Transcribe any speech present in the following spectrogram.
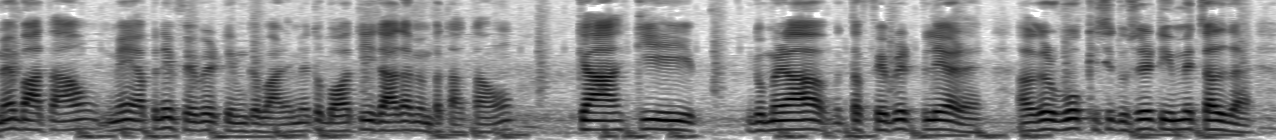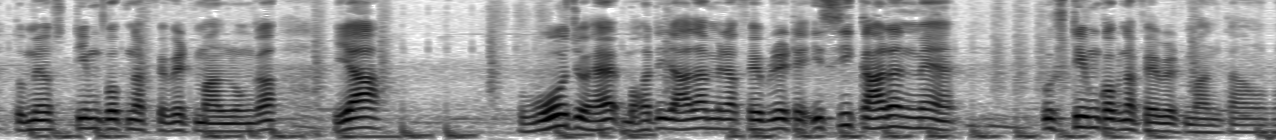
मैं बताऊँ, मैं अपने फेवरेट टीम के बारे में तो बहुत ही ज़्यादा मैं बताता हूँ, क्या कि जो मेरा मतलब फेवरेट प्लेयर है, अगर वो किसी दूसरे टीम में चल जाए तो मैं उस टीम को अपना फेवरेट मान लूँगा। या वो जो है बहुत ही ज़्यादा मेरा फेवरेट है। इसी कारण मैं उस टीम को अपना फेवरेट मानता हूँ।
